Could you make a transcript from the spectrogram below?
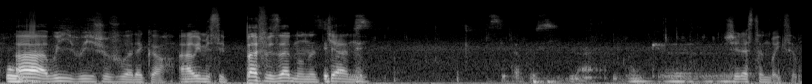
Trouve. Ah oui, oui, je vois, d'accord. Ah oui, mais c'est pas faisable dans notre canne. C'est pas possible. hein. Donc, euh, J'ai la stun break, c'est bon.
